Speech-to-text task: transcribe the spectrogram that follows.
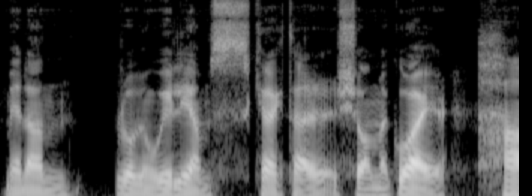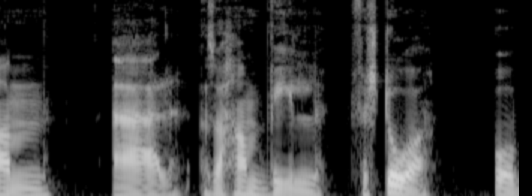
Medan Robin Williams karaktär Sean Maguire, han är, alltså han vill förstå och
